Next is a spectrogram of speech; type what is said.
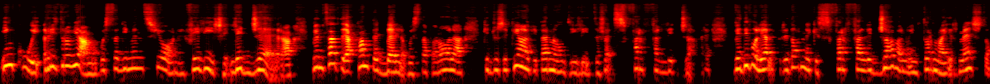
in cui ritroviamo questa dimensione felice, leggera. Pensate a quanto è bella questa parola che Giuseppina Piperno utilizza, cioè sfarfalleggiare. Vedevo le altre donne che sfarfalleggiavano intorno a Ernesto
